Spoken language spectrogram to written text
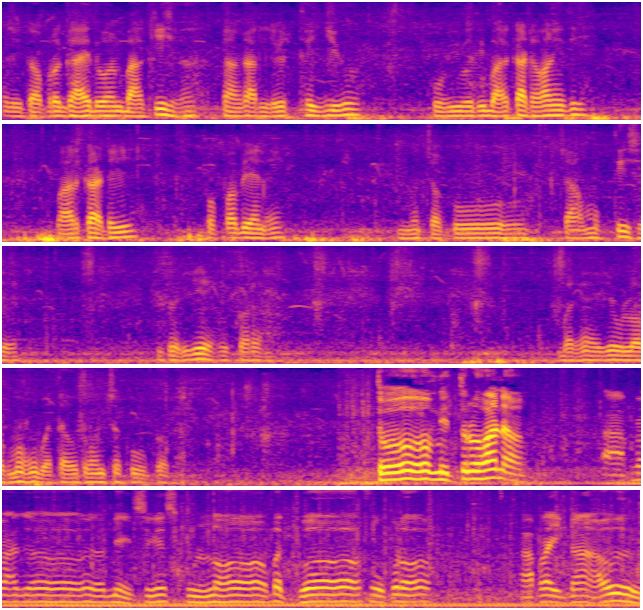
હજી તો આપણે ગાય દોવાનું બાકી છે, કારણ કે લેટ થઈ ગયું. કોબી બધી બહાર કાઢવાની હતી. બહાર કાઢી પપ્પા બેને ચકુ ચા મૂકતી છે. જોઈએ શું કરે. બને જે વ્લોગમાં હું બતાવું તમને ચકુ કરે તો મિત્રો હા ને, આપણા જ નેસી સ્કૂલનો બધો છોકરો આપણા અહીંયા આવ્યો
